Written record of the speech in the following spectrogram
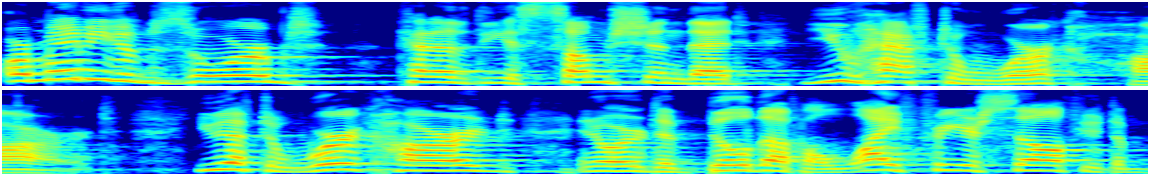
Or maybe you've absorbed kind of the assumption that you have to work hard. You have to work hard in order to build up a life for yourself. You have to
